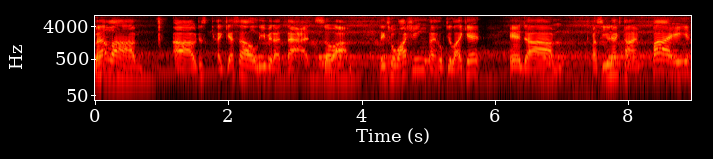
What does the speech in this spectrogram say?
well, um, uh, just, I guess I'll leave it at that. So, um, thanks for watching. I hope you like it. And, um, I'll see you next time. Bye!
